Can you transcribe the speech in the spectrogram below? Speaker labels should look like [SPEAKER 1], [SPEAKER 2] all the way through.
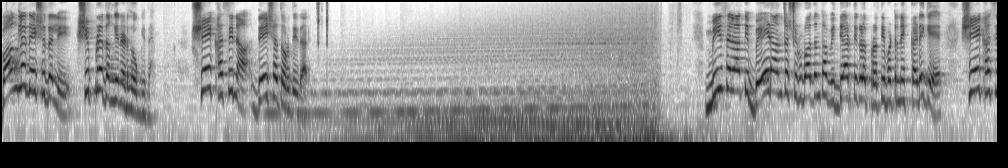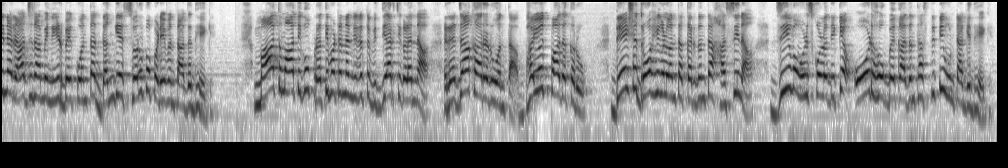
[SPEAKER 1] ಬಾಂಗ್ಲಾದೇಶದಲ್ಲಿ ಕ್ಷಿಪ್ರ ದಂಗೆ ನಡೆದು ಹೋಗಿದೆ. ಶೇಖ್ ಹಸೀನಾ ದೇಶ ತೊರೆದಿದ್ದಾರೆ. ಮೀಸಲಾತಿ ಬೇಡ ಅಂತ ಶುರುವಾದಂತಹ ವಿದ್ಯಾರ್ಥಿಗಳ ಪ್ರತಿಭಟನೆ ಕಡೆಗೆ ಶೇಖ್ ಹಸೀನಾ ರಾಜೀನಾಮೆ ನೀಡಬೇಕು ಅಂತ ದಂಗೆ ಸ್ವರೂಪ ಪಡೆಯುವಂತಾದದ್ದು ಹೇಗೆ? ಮಾತು ಮಾತಿಗೂ ಪ್ರತಿಭಟನಾ ನಿರತ ವಿದ್ಯಾರ್ಥಿಗಳನ್ನ ರಜಾಕಾರರು ಅಂತ ಭಯೋತ್ಪಾದಕರು ದೇಶದ್ರೋಹಿಗಳು ಅಂತ ಕರೆದಂಥ ಹಸಿನ ಜೀವ ಉಳಿಸ್ಕೊಳ್ಳೋದಿಕ್ಕೆ ಓಡ್ ಹೋಗಬೇಕಾದಂಥ ಸ್ಥಿತಿ ಉಂಟಾಗಿದೆ ಹೇಗೆ?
